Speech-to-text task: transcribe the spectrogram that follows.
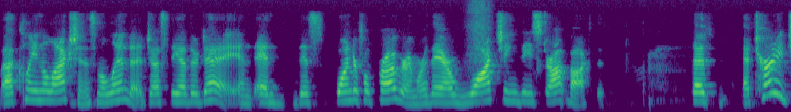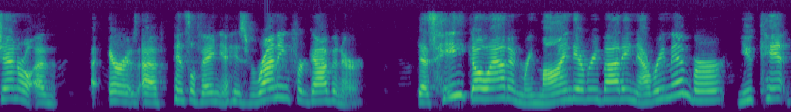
uh, Clean Elections, Melinda, just the other day, and and this wonderful program where they are watching these drop boxes the attorney general of, of Pennsylvania, who's running for governor, does he go out and remind everybody? Now, remember, you can't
